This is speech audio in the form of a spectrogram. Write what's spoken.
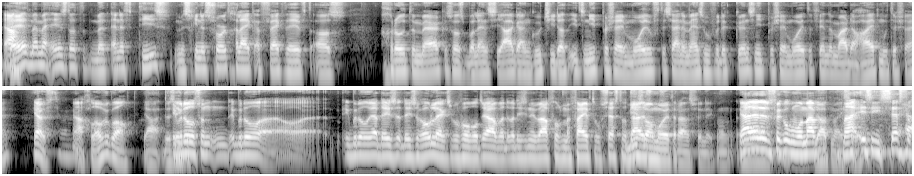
Ja. Ben je het met mij eens dat het met NFT's misschien een soortgelijk effect heeft als grote merken zoals Balenciaga en Gucci? Dat iets niet per se mooi hoeft te zijn en mensen hoeven de kunst niet per se mooi te vinden, maar de hype moet er zijn? Juist, ja, geloof ik wel. Ja, dus ik bedoel, zo'n, ik bedoel, eh, ik bedoel ja, deze, deze Rolex bijvoorbeeld, ja, wat, wat is die nu waard? Volgens mij 50 of 60.000. die is wel mooi trouwens, vind ik. Ja, nee, dat vind ik ook mooi. Ja, Maar, maar is hij 60,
